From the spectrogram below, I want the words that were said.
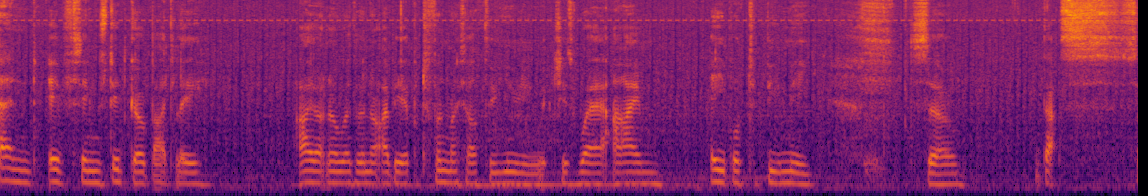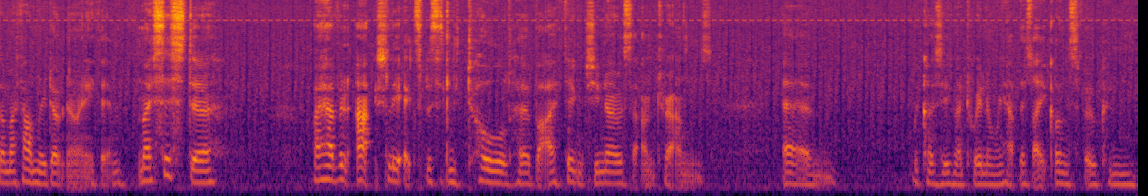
and if things did go badly, I don't know whether or not I'd be able to fund myself through uni, which is where I'm able to be me. So that's so my family don't know anything. My sister, I haven't actually explicitly told her, but I think she knows that I'm trans. Um, because she's my twin and we have this like unspoken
